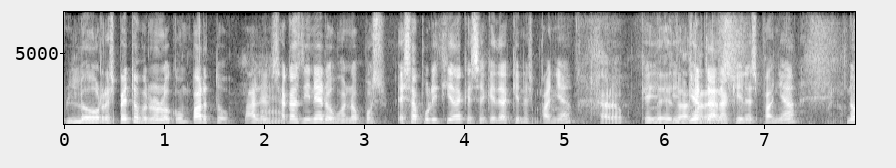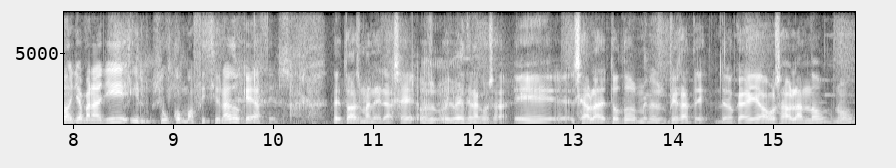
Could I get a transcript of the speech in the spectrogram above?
lo respeto pero no lo comparto. Vale, Mm. sacas dinero, bueno, pues esa publicidad que se quede aquí en España, Claro. que, inviertan maneras- aquí en España. No, llaman allí y tú como aficionado, ¿qué haces? De todas maneras, ¿eh? os, voy a decir una cosa. Eh, se habla de todo, menos, fíjate, de lo que llevamos hablando, ¿no?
